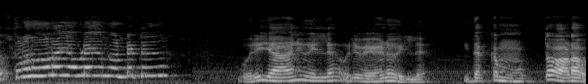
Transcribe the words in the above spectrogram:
എത്ര നാളായി ഞാൻ കണ്ടിട്ട്? ഒരു ജാനു ഇല്ല ഒരു വേണു ഇല്ല. ഇതൊക്കെ മൊത്തം അടവ.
